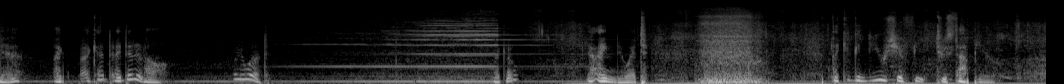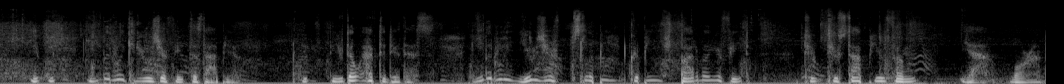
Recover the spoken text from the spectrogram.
Yeah, I, I got, I did it all. What do you want? Let go. Yeah, I knew it. Like you can use your feet to stop you. You, you literally can use your feet to stop you. You, don't have to do this. Literally use your slippy, grippy bottom of your feet to, to stop you from. Yeah, moron.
